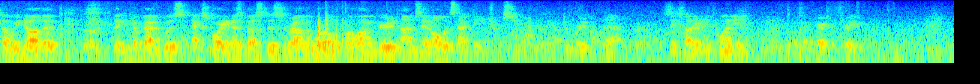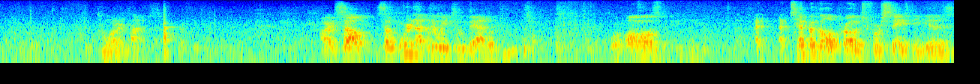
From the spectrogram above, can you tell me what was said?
So we know that, that Quebec was exporting asbestos around the world for a long period of time, saying, oh, it's not dangerous, you don't really have to worry about that. Six hundred and twenty compared to three. Two hundred times. All right, so, so we're not doing too bad. We're almost, a, a typical approach for safety is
